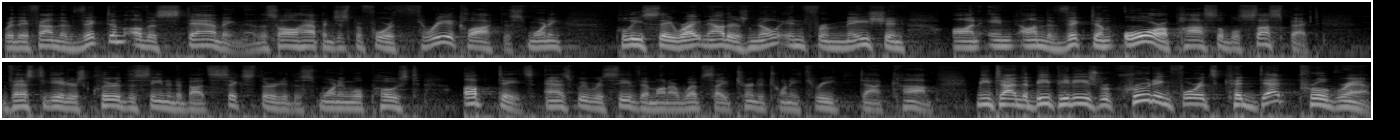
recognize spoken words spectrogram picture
where they found the victim of a stabbing. Now, this all happened just before 3 o'clock this morning. Police say right now there's no information on, in, on the victim or a possible suspect. Investigators cleared the scene at about 6:30 this morning. We'll post updates as we receive them on our website, turnto23.com. Meantime, the BPD is recruiting for its cadet program.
